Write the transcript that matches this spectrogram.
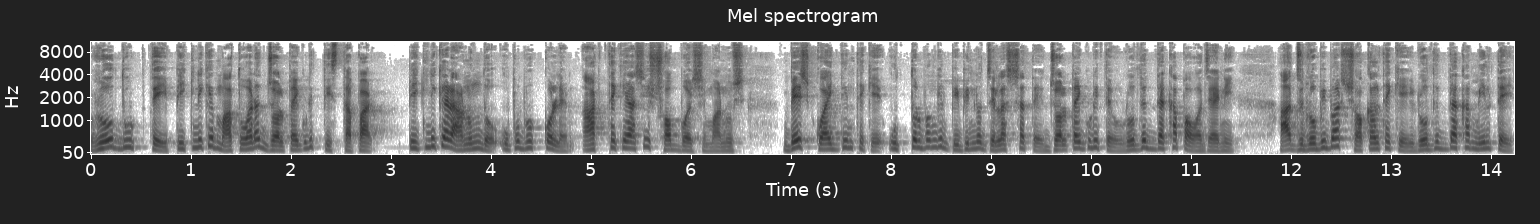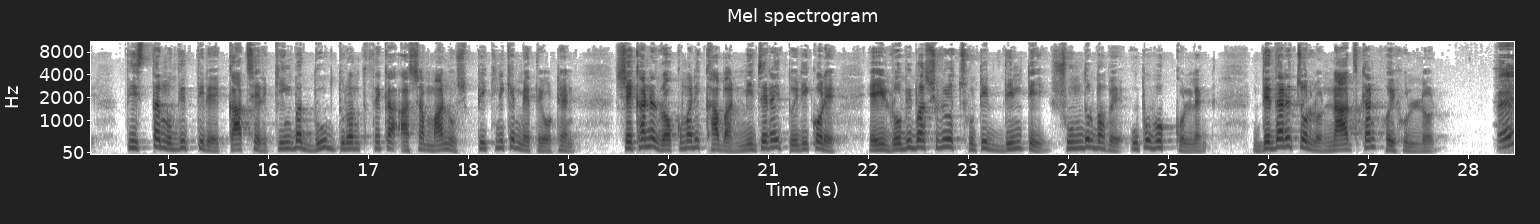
রোদ উঠতেই পিকনিকে মাতোয়ারা জলপাইগুড়ির তিস্তাপাড় পিকনিকের আনন্দ উপভোগ করলেন আট থেকে আশি সব বয়সী মানুষ। বেশ কয়েকদিন থেকে উত্তরবঙ্গের বিভিন্ন জেলার সাথে জলপাইগুড়িতেও রোদের দেখা পাওয়া যায়নি। আজ রবিবার সকাল থেকেই রোদের দেখা মিলতেই তিস্তা নদীর তীরে কাছের কিংবা দূর দূরান্ত থেকে আসা মানুষ পিকনিকে মেতে ওঠেন। সেখানে রকমারি খাবার নিজেরাই তৈরি করে এই রবিবাসরীয় ছুটির দিনটি সুন্দরভাবে উপভোগ করলেন। দেদারে চলল নাচ গান হৈহুল্লোড়। এই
